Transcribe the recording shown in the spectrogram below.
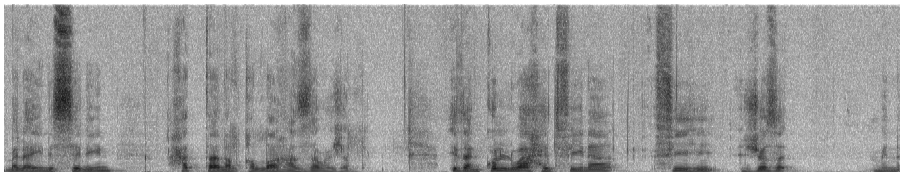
ملايين السنين حتى نلقى الله عز وجل. إذا كل واحد فينا فيه جزء من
